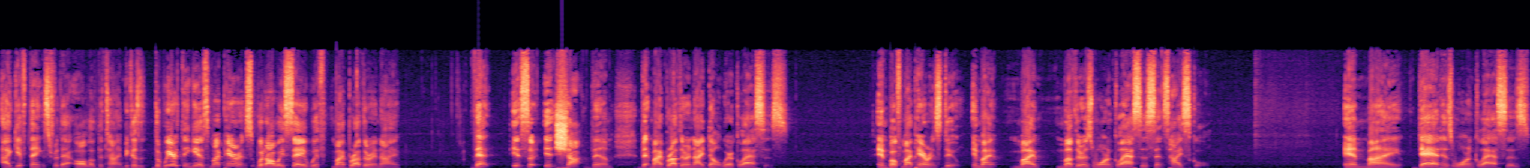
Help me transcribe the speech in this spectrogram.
I give thanks for that all of the time because the weird thing is my parents would always say with my brother and I that it's a, it shocked them that my brother and I don't wear glasses. and both my parents do. And my my mother has worn glasses since high school, and my dad has worn glasses.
